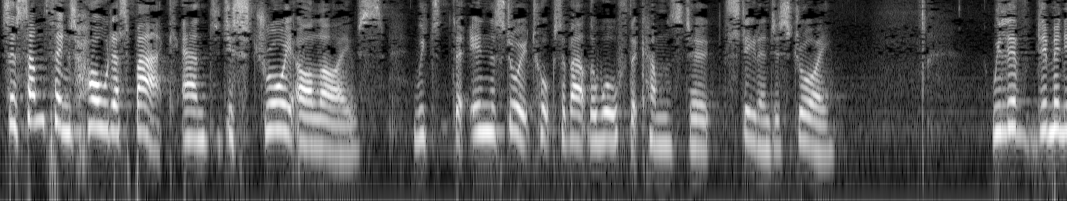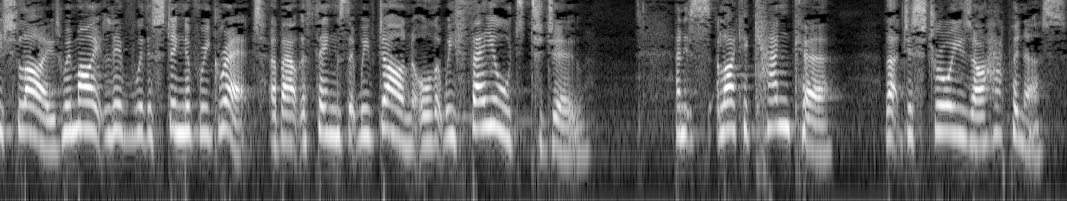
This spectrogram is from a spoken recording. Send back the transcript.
So some things hold us back and destroy our lives. We, in the story, it talks about the wolf that comes to steal and destroy. We live diminished lives. We might live with a sting of regret about the things that we've done or that we failed to do. And it's like a canker that destroys our happiness.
